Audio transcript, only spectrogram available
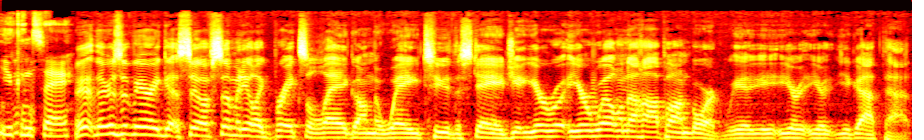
you can say. There's a very good. So if somebody like breaks a leg on the way to the stage, you're you're willing to hop on board. We- You're, you're, you got that.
